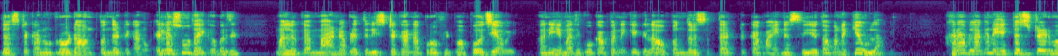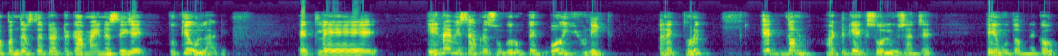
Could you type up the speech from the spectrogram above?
દસ ટકાનું ડ્રોડાઉન પંદર ટકાનું. એટલે શું થાય ખબર છે? માન લો કે માંડ આપણે ત્રીસ ટકાના પ્રોફિટમાં પહોંચ્યા હોય અને એમાંથી કોઈક આપણને કે લાવો પંદર સત્તર ટકા માઇનસ થઈ જાય તો આપણને કેવું લાગે? ખરાબ લાગે ને, એક જ ટ્રેડમાં પંદર સત્તર ટકા માઇનસ થઈ જાય, તો કેવું લાગે? એટલે એના વિશે આપણે શું કરવું? તો એક બહુ યુનિક અને થોડુંક એકદમ હટકે એક સોલ્યુશન છે, એ હું તમને કહું.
